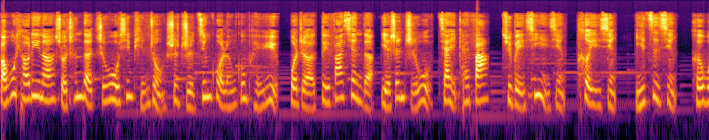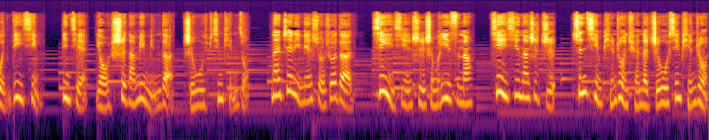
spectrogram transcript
保护条例呢所称的植物新品种，是指经过人工培育或者对发现的野生植物加以开发，具备新颖性、特异性、一致性和稳定性，并且有适当命名的植物新品种。那这里面所说的新颖性是什么意思呢？新颖性呢是指。申请品种权的植物新品种，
